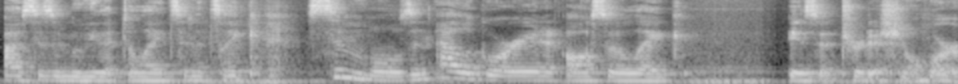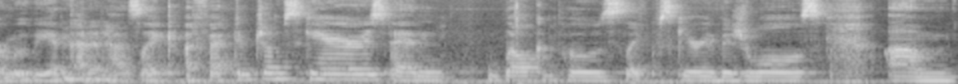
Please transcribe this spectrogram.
us is a movie that delights in its like symbols and allegory and it also like is a traditional horror movie in that it has like effective jump scares and well composed like scary visuals. Um,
